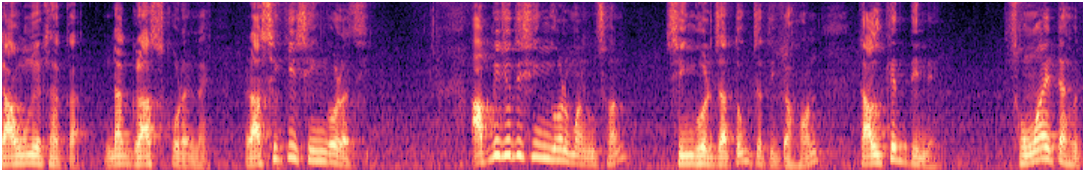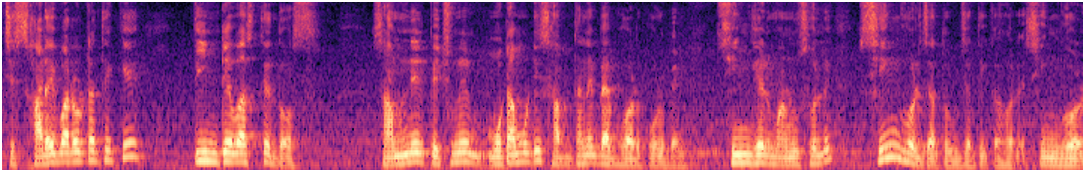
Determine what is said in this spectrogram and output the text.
ডাউনে থাকা, না গ্রাস করে নেয়। রাশি কি সিংহ রাশি? আপনি যদি সিংহর মানুষ হন, সিংহর জাতক জাতিকা হন, কালকের দিনে সময়টা হচ্ছে সাড়ে বারোটা থেকে তিনটে বাজতে দশ। সামনের পেছনের মোটামুটি সাবধানে ব্যবহার করবেন। সিংহের মানুষ হলে সিংহর জাতক জাতিকা হলে, সিংহর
